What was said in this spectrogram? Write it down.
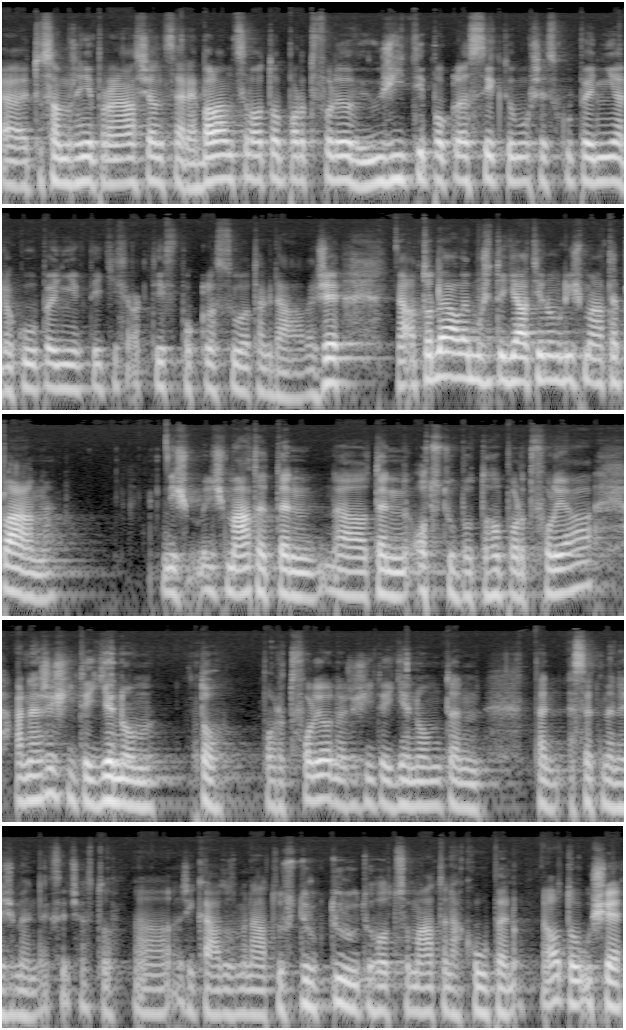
Eh, je to samozřejmě pro nás šance rebalancovat to portfolio, využít ty poklesy k tomu přeskupení a dokoupení těch aktiv poklesu a tak dále. Takže a tohle ale můžete dělat jenom, když máte plán když, když máte ten, eh, ten odstup od toho portfolia a neřešíte jenom to portfolio, neřešíte jenom ten, ten asset management, jak se často eh, říká, to znamená tu strukturu toho, co máte nakoupeno. Jo, to už je,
